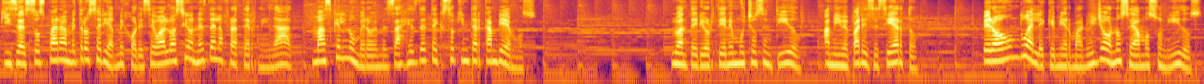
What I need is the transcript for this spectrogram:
Quizá estos parámetros serían mejores evaluaciones de la fraternidad, más que el número de mensajes de texto que intercambiemos. Lo anterior tiene mucho sentido, a mí me parece cierto, pero aún duele que mi hermano y yo no seamos unidos.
